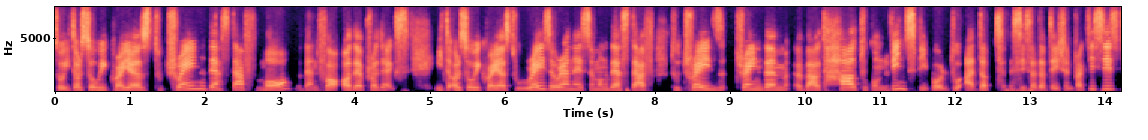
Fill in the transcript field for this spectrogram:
So it also requires to train their staff more than for other products. It also requires to raise awareness among their staff, to train, train them about how to convince people to adopt these adaptation practices.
